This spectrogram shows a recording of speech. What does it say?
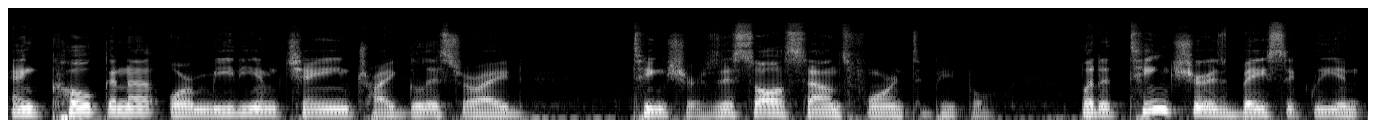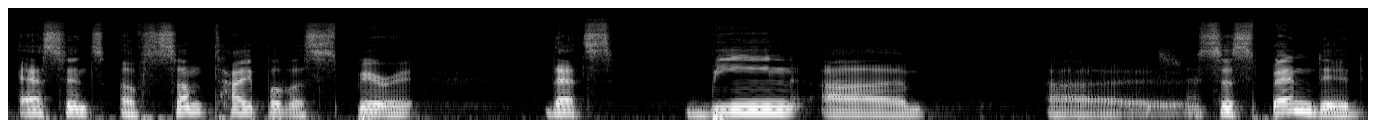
and coconut or medium chain triglyceride tinctures. This all sounds foreign to people. But a tincture is basically an essence of some type of a spirit that's being um uh, suspended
